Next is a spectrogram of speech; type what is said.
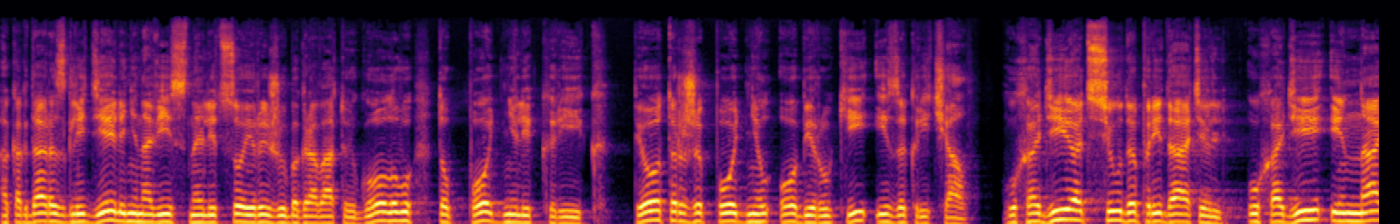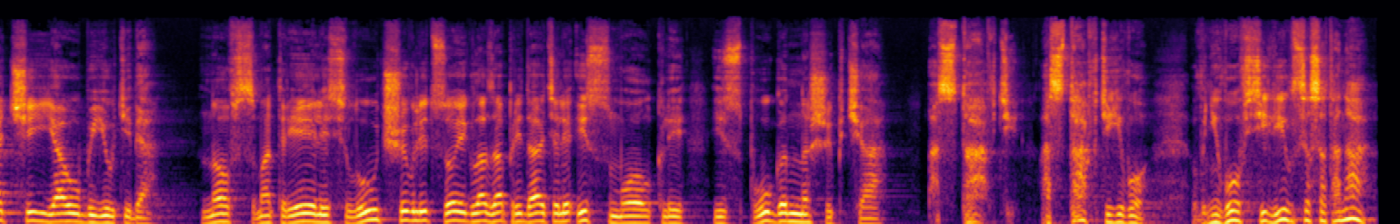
а когда разглядели ненавистное лицо и рыжую багроватую голову, то подняли крик. Петр же поднял обе руки и закричал. «Уходи отсюда, предатель! Уходи, иначе я убью тебя!» Но всмотрелись лучше в лицо и глаза предателя и смолкли, испуганно шепча. «Оставьте! Оставьте его! В него вселился сатана!»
